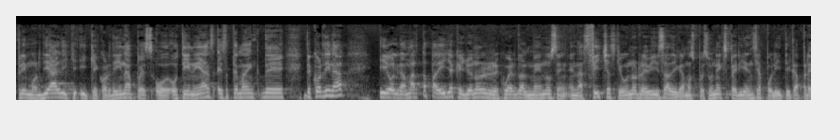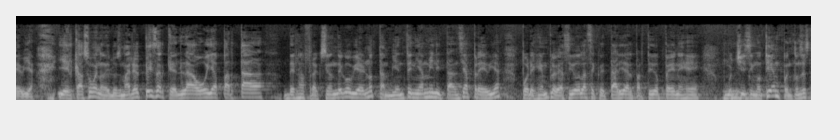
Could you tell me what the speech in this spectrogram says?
primordial y que, coordina, pues, o, tiene ese tema de, de coordinar y Olga Marta Padilla, que yo no le recuerdo al menos en, las fichas que uno revisa, digamos, pues una experiencia política previa. Y el caso, bueno, de Luz María Alpizar, que es la hoy apartada de la fracción de gobierno, también tenía militancia previa. Por ejemplo, había sido la secretaria del partido PNG muchísimo tiempo. Entonces,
